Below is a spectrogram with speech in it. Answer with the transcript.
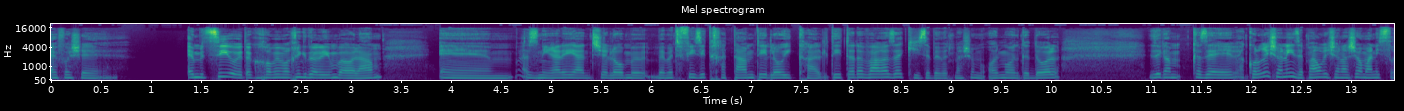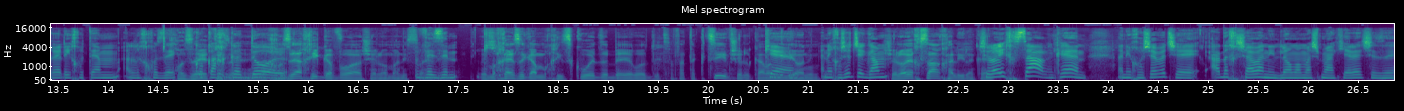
לאיפה שהמציאו את הכוכבים הכי גדולים בעולם. אה, אז נראה לי עד שלא באמת פיזית חתמתי, לא עיכלתי את הדבר הזה, כי זה באמת משהו מאוד מאוד גדול. זה גם כזה, הכל ראשוני, זה פעם ראשונה שאומן ישראלי חותם על חוזה, חוזה כל כך כזה, גדול. החוזה הכי גבוה של אומן ישראלי. וזה- ואחרי זה גם חיזקו את זה בעוד הוספת תקציב של כמה כן, מיליונים. אני חושבת שגם, שלא יחסר חלילה, כן? שלא יחסר, כן. אני חושבת שעד עכשיו אני לא ממש מעכלת שזה,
